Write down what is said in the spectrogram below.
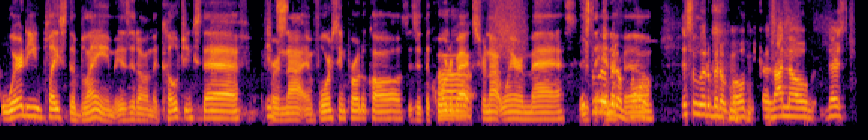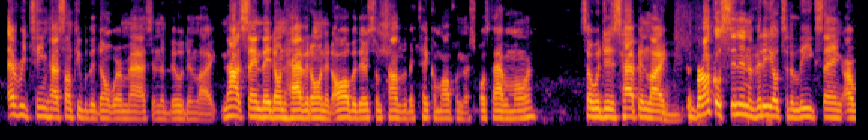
where do you place the blame? Is it on the coaching staff for not enforcing protocols? Is it the quarterbacks for not wearing masks? Is It's it a the little bit of NFL? both. It's a little bit of both because I know there's every team has some people that don't wear masks in the building. Like, not saying they don't have it on at all, but there's some times where they take them off when they're supposed to have them on. So it just happened. Like the Broncos sent in a video to the league saying, "Are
